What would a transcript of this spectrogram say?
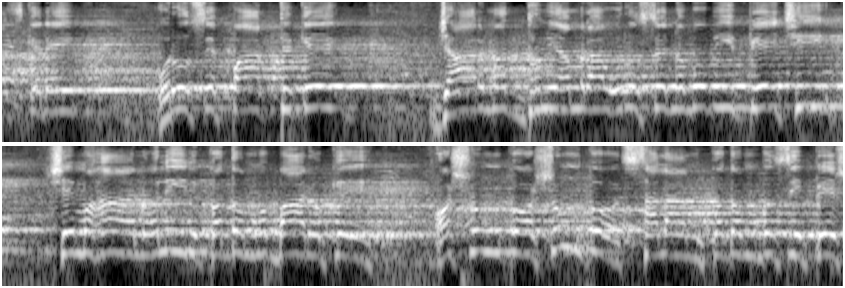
আজকের এই উরুসে পাক থেকে যার মাধ্যমে আমরা উরুসে নবী পেয়েছি, সে মহান অলির কদম মুবারকে অসংখ্য অসংখ্য সালাম কদম বসি পেশ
